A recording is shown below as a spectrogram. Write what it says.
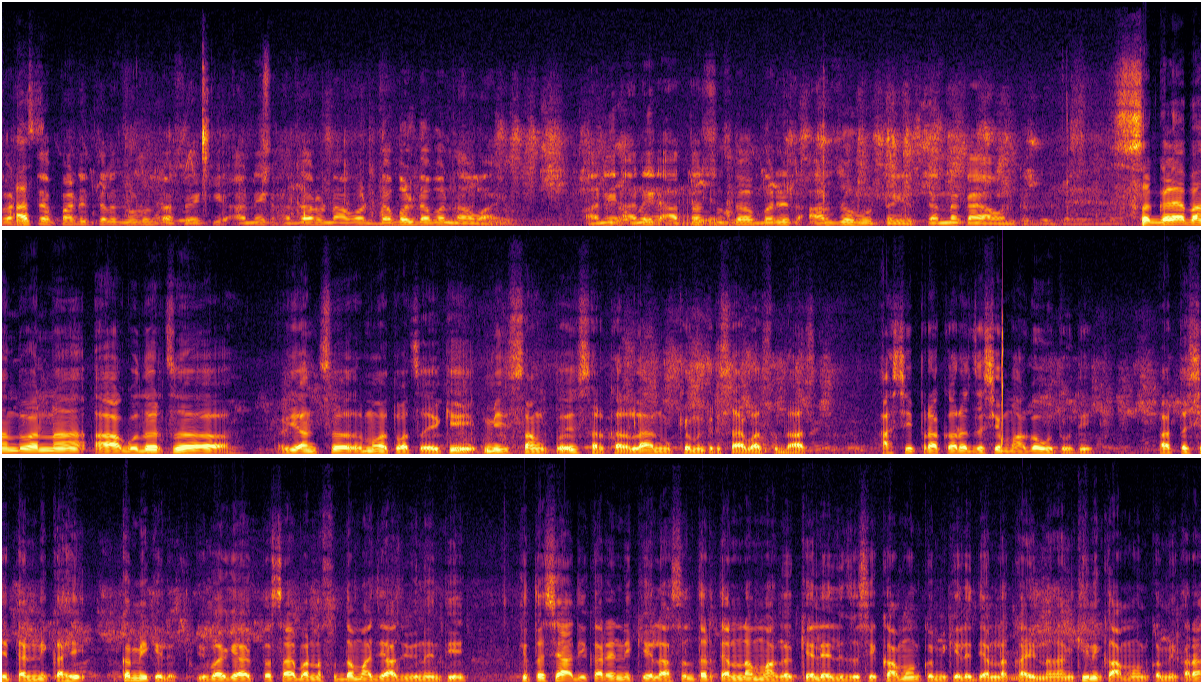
पण त्या पाटील त्याला जोडून कसं आहे की अनेक हजारो नावं डबल डबल नावं आहेत. आणि अनेक आता सुद्धा बरेच अर्ज होत आहेत. त्यांना काय आव्हान करेल सगळ्या बांधवांना अगोदरचं यांचं महत्त्वाचं आहे की मी सांगतोय सरकारला आणि मुख्यमंत्री साहेबांसुद्धा आज असे प्रकार जसे मागं होत होते तसे त्यांनी काही कमी केलेत. विभागीय आयुक्त साहेबांना सुद्धा माझी आज विनंती आहे की तशा अधिकाऱ्यांनी केलं असेल तर त्यांना मागं केलेले जसे कामावून कमी केले त्यांना काही ना आणखीन कामावून कमी करा.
